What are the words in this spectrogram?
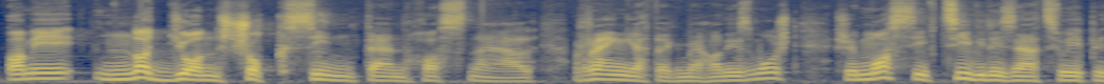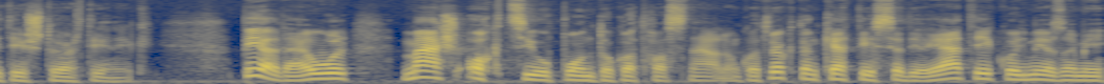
ami nagyon sok szinten használ rengeteg mechanizmust, és egy masszív civilizációépítés történik. Például más akciópontokat használunk. Ott rögtön kettészedi a játék, hogy mi az, ami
